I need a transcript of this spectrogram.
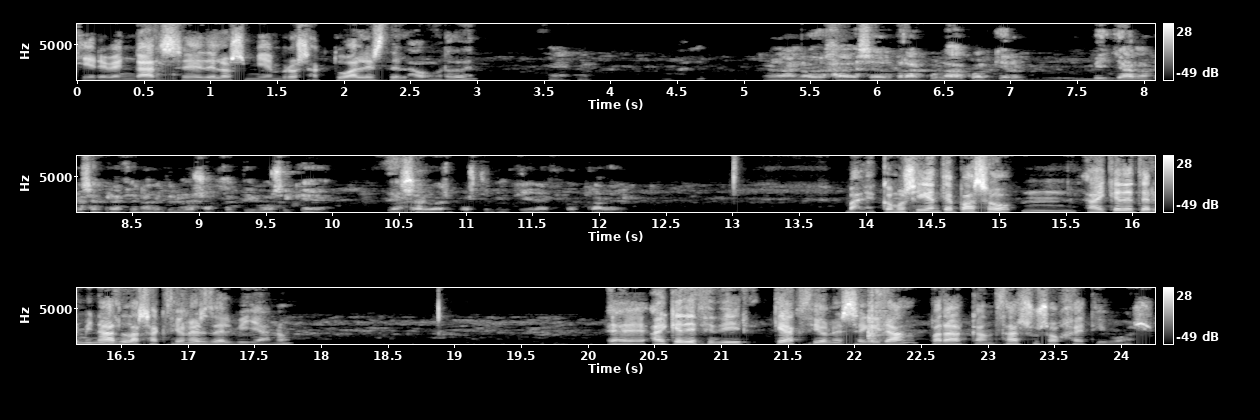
quiere vengarse de los miembros actuales de la orden no deja de ser Drácula, cualquier villano que se presiona que tiene unos objetivos y que ya se después tienen que ir en contra de él. Vale, como siguiente paso mm, hay que determinar las acciones del villano. Eh, hay que decidir qué acciones seguirá para alcanzar sus objetivos.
